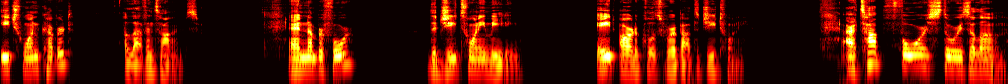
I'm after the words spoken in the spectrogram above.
Each one covered 11 times. And number four, the G20 meeting. Eight articles were about the G20. Our top four stories alone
